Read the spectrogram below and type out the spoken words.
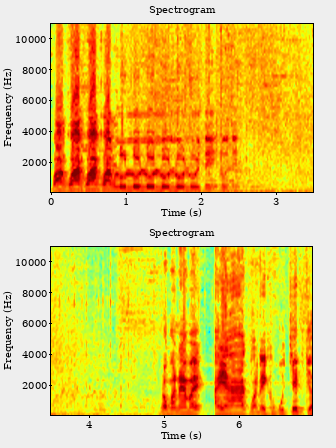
Khoan khoan khoan khoan lui lui lui lui lui lui tí lui tí. Rồng anh em ơi ai à quả đấy không có chết kìa.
